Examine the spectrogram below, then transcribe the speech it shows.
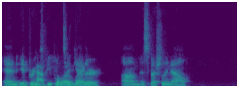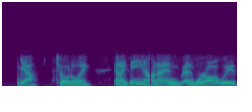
and it brings Absolutely. people together, um, especially now. Yeah, totally and I think you know, and I, and and we're always,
